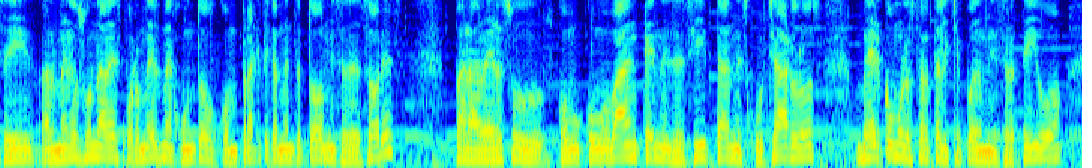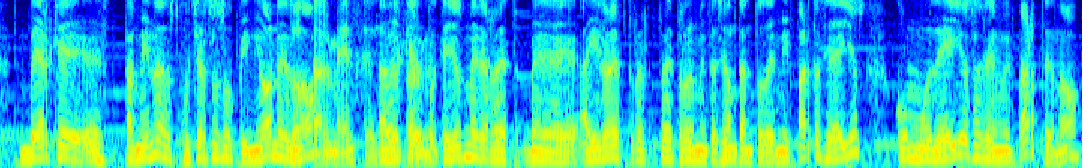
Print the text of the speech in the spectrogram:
Sí, al menos una vez por mes me junto con prácticamente todos mis asesores para ver su, cómo, cómo van, qué necesitan, escucharlos, ver cómo los trata el equipo administrativo, ver que es- también escuchar sus opiniones, ¿no? Totalmente, A ver, que, totalmente. porque ellos me, me- hay retro- retroalimentación tanto de mi parte hacia ellos como de ellos hacia mi parte, ¿no?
